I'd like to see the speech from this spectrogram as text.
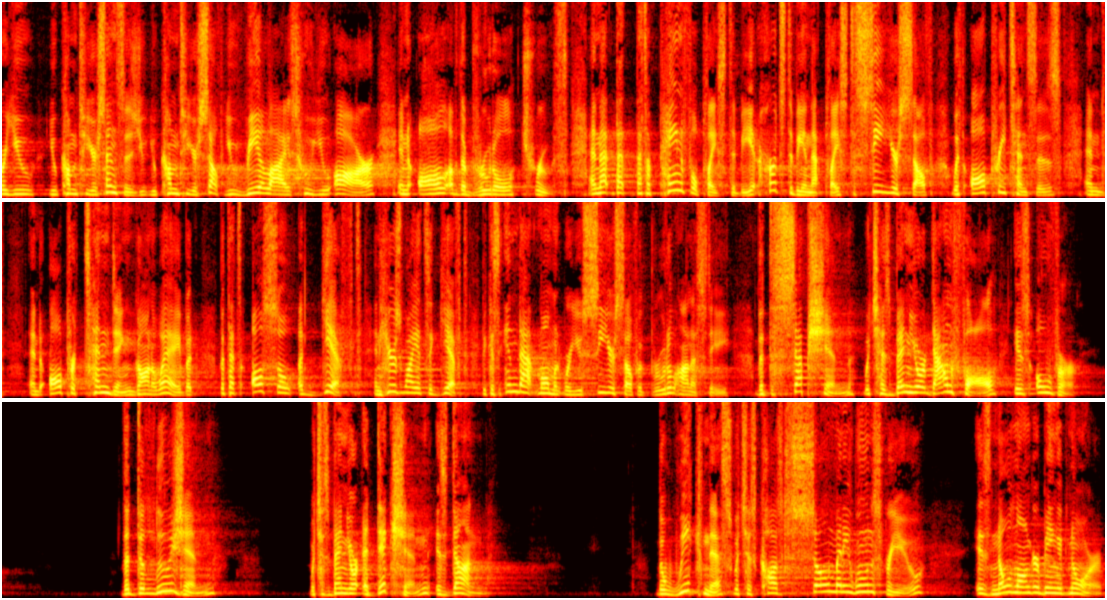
where you, you come to your senses, you, you come to yourself, you realize who you are in all of the brutal truth. And that, that, that's a painful place to be. It hurts to be in that place, to see yourself with all pretenses and and all pretending gone away, but, but that's also a gift. And here's why it's a gift because in that moment where you see yourself with brutal honesty, the deception which has been your downfall is over. The delusion which has been your addiction is done. The weakness which has caused so many wounds for you is no longer being ignored.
